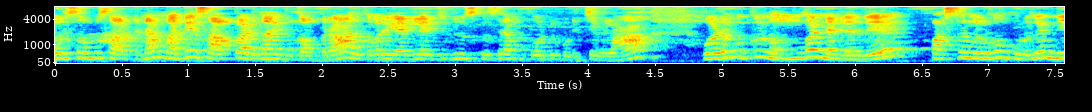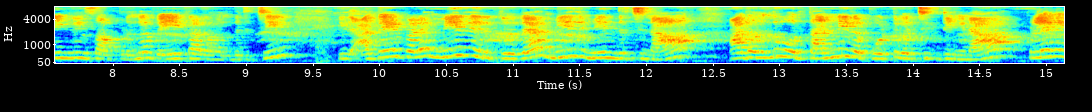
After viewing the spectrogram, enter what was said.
ஒரு சொம்பு சாப்பிட்டேன்னா மதியம் சாப்பாடு தான் இதுக்கப்புறம். அதுக்கப்புறம் இடையில ஜூஸ் குஸ் நம்ம போட்டு குடிச்சிக்கலாம். உடம்புக்கு ரொம்ப நல்லது. பசங்களுக்கும் கொடுங்க. நீங்களும் சாப்பிடுங்க. வெயில் காலம் வந்துருச்சு. இது அதே போல் மீதி இருக்கிறத மீதி மீந்துச்சுன்னா அதை வந்து ஒரு தண்ணியில் போட்டு வச்சுக்கிட்டிங்கன்னா பிள்ளைங்க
